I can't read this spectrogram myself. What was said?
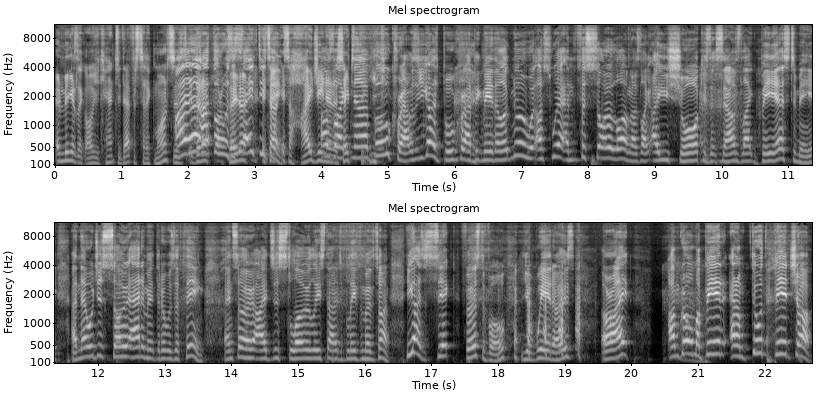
And Megan's like, oh, you can't do that for static monsters. I, I thought it was they a don't- safety it's thing. A, it's a hygiene I was and a like, safety nah, thing. bull crap. I was like, you guys bull crapping me. They're like, no, I swear. And for so long, I was like, are you sure? Because it sounds like BS to me. And they were just so adamant that it was a thing. And so I just slowly started to believe them over time. You guys are sick, first of all. You're weirdos. All right? I'm growing my beard and I'm doing the beard chop.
